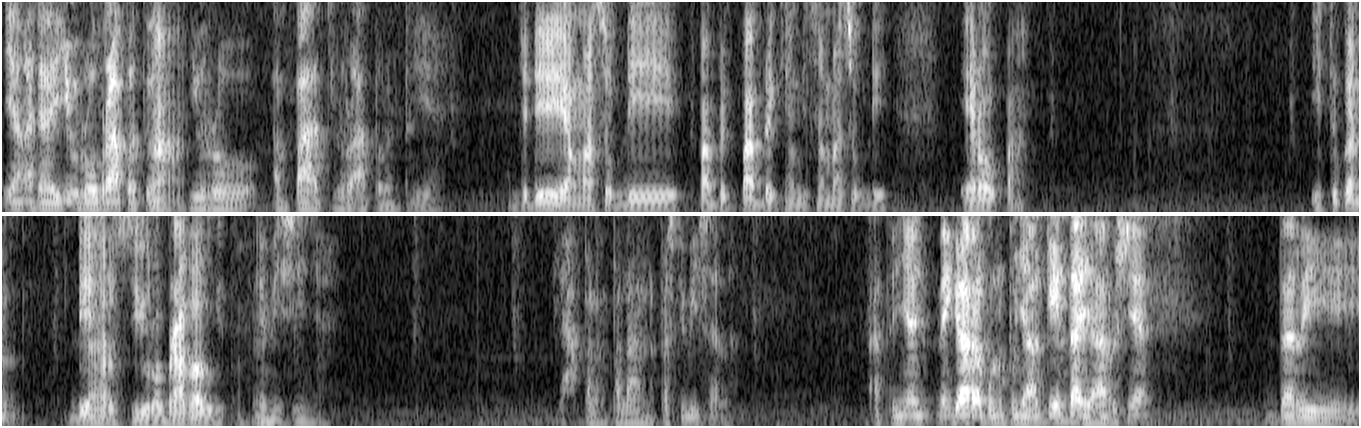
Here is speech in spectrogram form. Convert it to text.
yang ada euro berapa tuh Nah. euro 4 euro apa tuh Iya. Jadi yang masuk di pabrik-pabrik yang bisa masuk di Eropa itu kan dia harus euro berapa begitu emisinya. ya pelan-pelan pasti bisa lah artinya negara belum punya agenda ya harusnya dari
